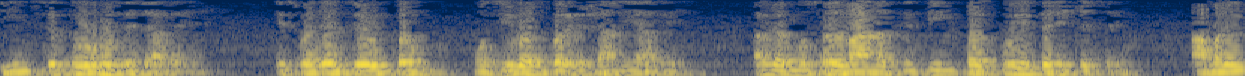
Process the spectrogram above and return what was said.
دین سے دور ہوتے جا رہے ہیں۔ اس وجہ سے ان پر مصیبت، پریشانی آ رہی اگر مسلمان اپنے دین پر پوری طریقے سے عمل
